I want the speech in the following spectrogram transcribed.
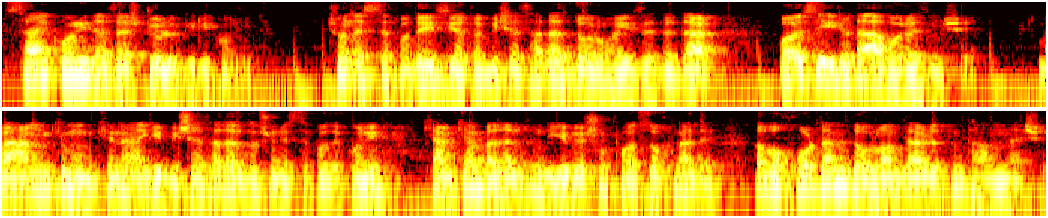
سعی کنید ازش جلوگیری کنید. چون استفاده زیاد و بیش از حد از داروهای ضد درد باعث ایجاد عوارض میشه. و همین که ممکنه اگه بیش از حد ازشون استفاده کنید کم کم بدنتون دیگه بهشون پاسخ نده و با خوردن دارو هم دردتون تموم نشه.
